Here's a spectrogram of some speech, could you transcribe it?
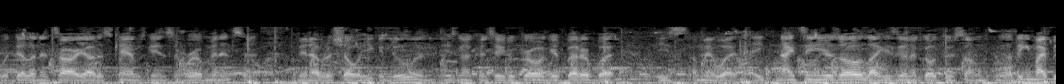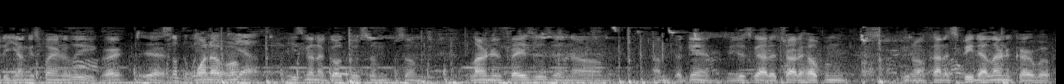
with Dillon and Tario, this Cam's getting some real minutes and being able to show what he can do, and he's going to continue to grow and get better. But he's, I mean, what, eight, 19 years old? Like he's going to go through some. I think he might be the youngest player in the league, right? Yeah, something. One like of them. Yeah. He's going to go through some some learning phases, and um, um, again, you just got to try to help him, you know, kind of speed that learning curve up.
